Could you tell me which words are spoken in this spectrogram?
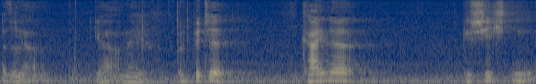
Also- ja, ja. Nee. Und bitte, keine Geschichten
